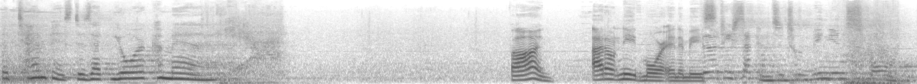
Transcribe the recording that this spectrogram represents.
The Tempest is at your command. Fine. I don't need more enemies. 30 seconds until minions spawn.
